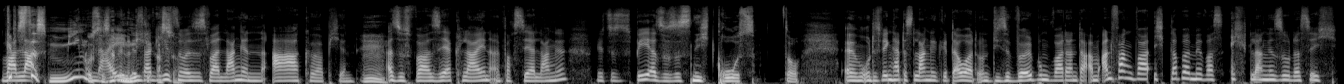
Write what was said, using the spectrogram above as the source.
war Gibt's das Minus? Das hab ich Nein, noch das sage ich jetzt nur, es war lange ein A-Körbchen. Also es war sehr klein, einfach sehr lange. Und jetzt ist es B, also es ist nicht groß. So. Ähm, und deswegen hat es lange gedauert. Und diese Wölbung war dann da. Am Anfang war, ich glaube, bei mir war es echt lange so, dass ich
